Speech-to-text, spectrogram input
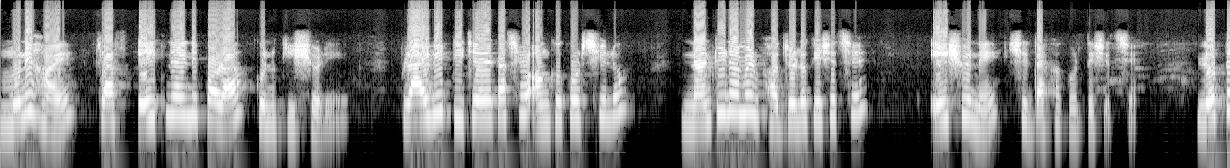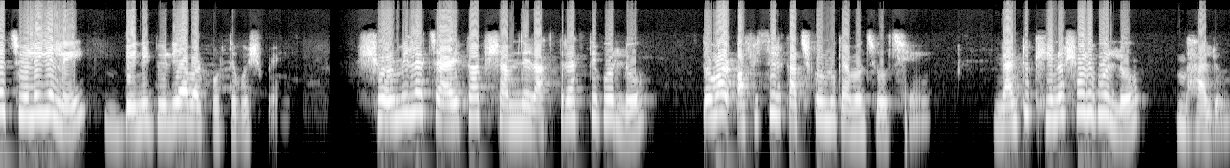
মনে হয় ক্লাস এইট, নাইনে পড়া কোনো কিশোরী। প্রাইভেট টিচারের কাছে অঙ্ক করছিল। নান্টু নামের ভদ্রলোক এসেছে। এই শুনে সে দেখা করতে এসেছে। লোকটা চলে গেলেই বেনি দুলিয়ে আবার পড়তে বসবে। শর্মিলা চায়ের কাপ সামনে রাখতে রাখতে বলল, তোমার অফিসের কাজকর্ম কেমন চলছে? নান্টু ক্ষীণ স্বরে বলল, ভালো।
